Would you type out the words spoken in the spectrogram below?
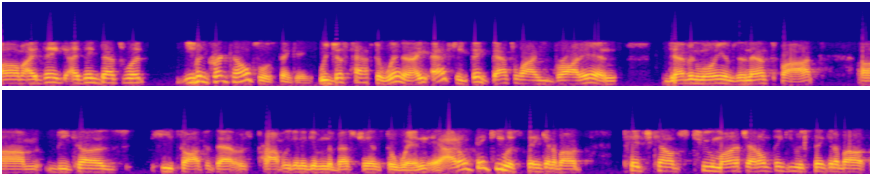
Um, I think I think that's what even Craig Counsell is thinking. We just have to win, and I actually think that's why he brought in Devin Williams in that spot um, because he thought that that was probably going to give him the best chance to win. I don't think he was thinking about pitch counts too much. I don't think he was thinking about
